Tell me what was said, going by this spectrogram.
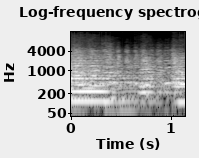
Música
